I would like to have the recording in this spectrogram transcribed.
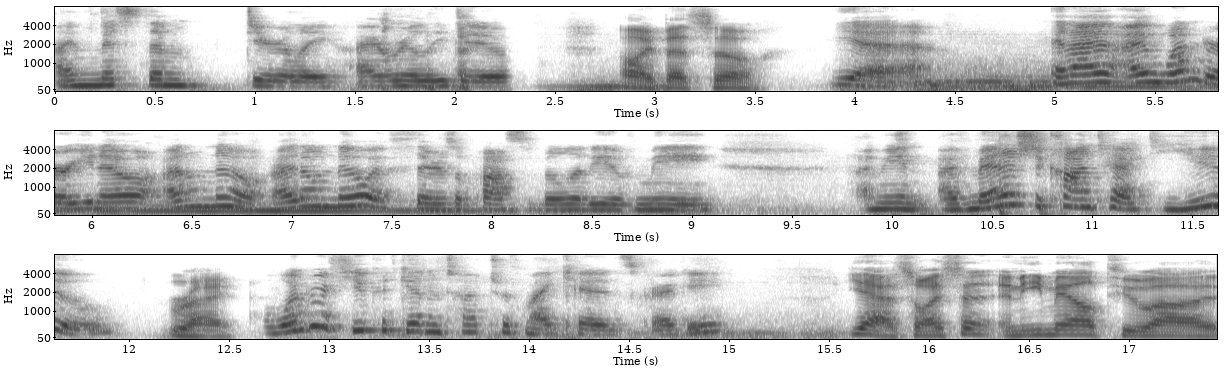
I miss them dearly. I really do. Oh, I bet so. Yeah. And I, I wonder, you know, I don't know. I don't know if there's a possibility of me. I mean, I've managed to contact you. Right. I wonder if you could get in touch with my kids, Greggy. Yeah. So I sent an email to uh,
